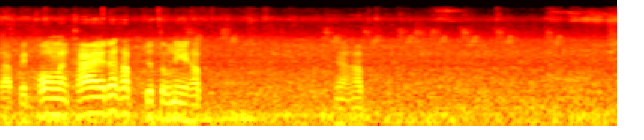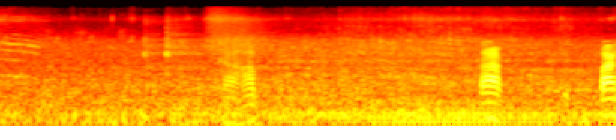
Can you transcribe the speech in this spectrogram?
กับเป็นโค้งลังคายนะครับจุดตรงนี้ครับนะครับนะครับตากฟัง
